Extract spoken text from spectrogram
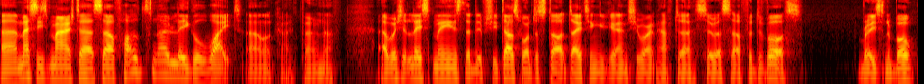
Uh, Mesi's marriage to herself holds no legal weight. Oh, okay, fair enough. Uh, which at least means that if she does want to start dating again, she won't have to sue herself for divorce. Reasonable.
